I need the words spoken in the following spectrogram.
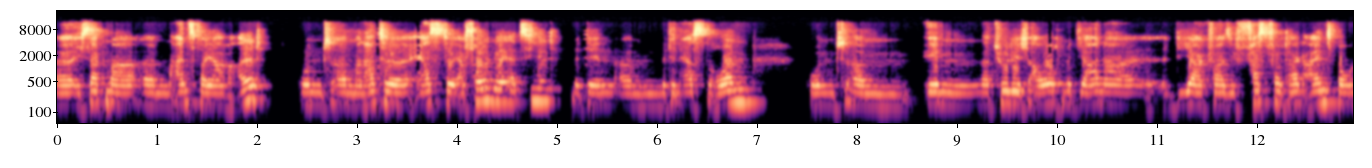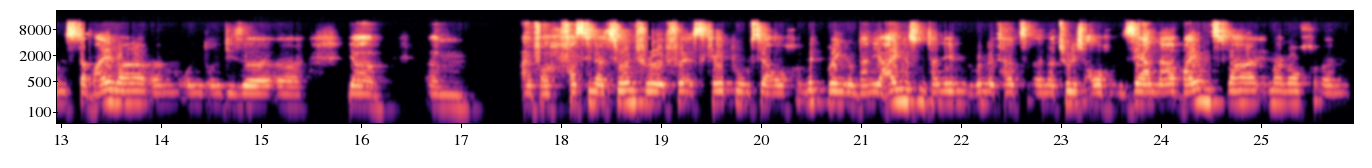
äh, ich sag mal, ähm, ein, zwei Jahre alt. Und äh, man hatte erste Erfolge erzielt mit den, ähm, mit den ersten Räumen und ähm, eben natürlich auch mit Jana, die ja quasi fast von Tag 1 bei uns dabei war ähm, und, und diese äh, ja, ähm, einfach Faszination für, für Escape Rooms ja auch mitbringt und dann ihr eigenes Unternehmen gegründet hat, äh, natürlich auch sehr nah bei uns war, immer noch, ähm,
